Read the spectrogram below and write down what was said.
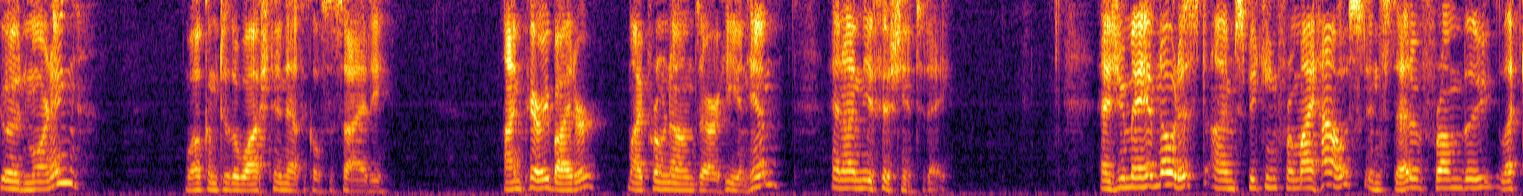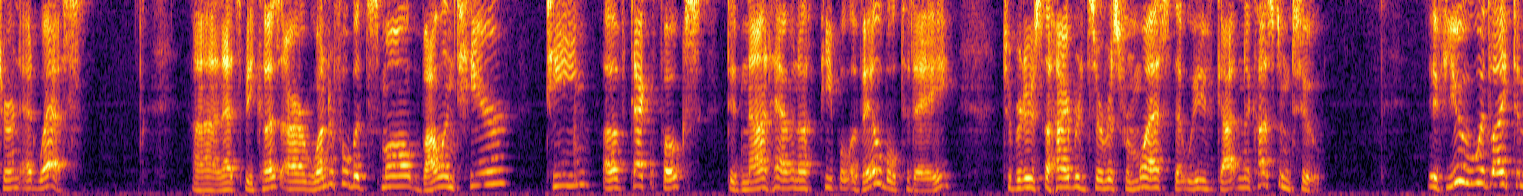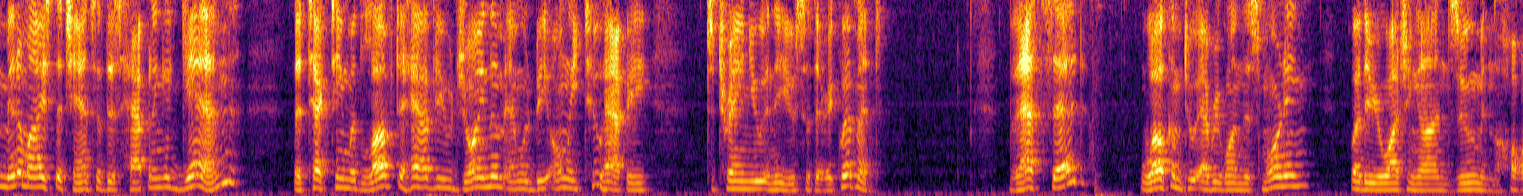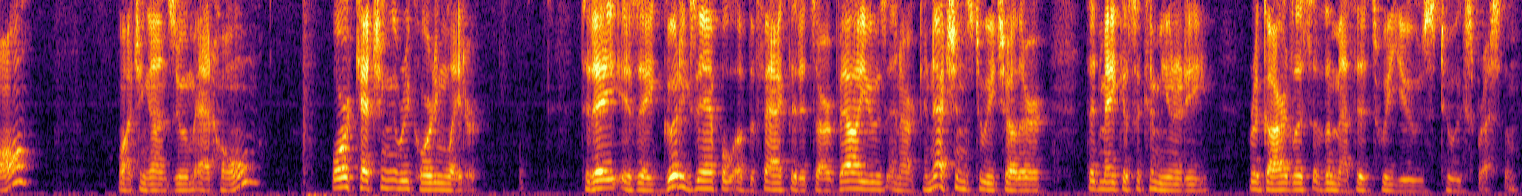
Good morning. Welcome to the Washington Ethical Society. I'm Perry Biter. My pronouns are he and him, and I'm the officiant today. As you may have noticed, I'm speaking from my house instead of from the lectern at Wes. Uh, that's because our wonderful but small volunteer team of tech folks did not have enough people available today to produce the hybrid service from Wes that we've gotten accustomed to. If you would like to minimize the chance of this happening again, the tech team would love to have you join them and would be only too happy to train you in the use of their equipment. That said, welcome to everyone this morning, whether you're watching on Zoom in the hall, watching on Zoom at home, or catching the recording later. Today is a good example of the fact that it's our values and our connections to each other that make us a community regardless of the methods we use to express them.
